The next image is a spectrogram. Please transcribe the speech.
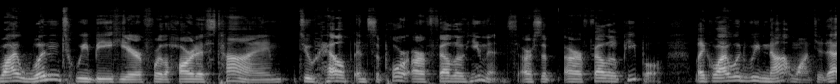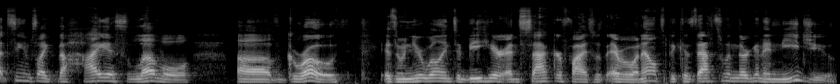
why wouldn't we be here for the hardest time to help and support our fellow humans, our our fellow people? Like why would we not want to? That seems like the highest level of growth is when you're willing to be here and sacrifice with everyone else because that's when they're going to need you.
